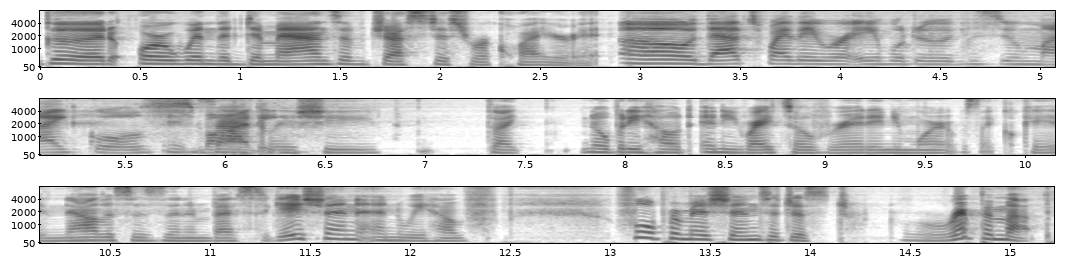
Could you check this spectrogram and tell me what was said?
good or when the demands of justice require it. Oh, that's why they were able to exhume Michael's Exactly. body. She like nobody held any rights over it anymore. It was like, okay, now this is an investigation and we have full permission to just rip him up.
